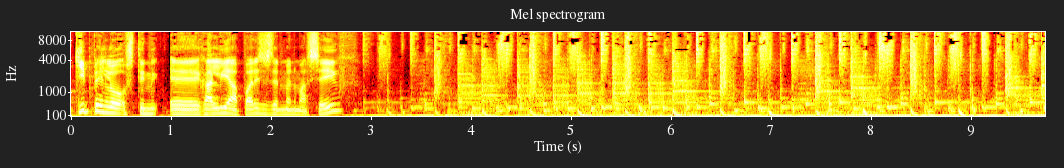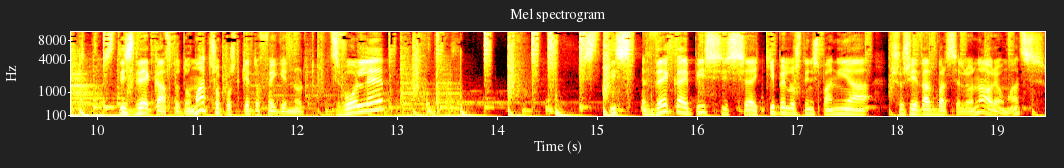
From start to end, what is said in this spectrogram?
κύπελο στην ε, Γαλλία Paris Saint-Germain Marseille, Στις 10 αυτό το μάτσο, όπως και το Feyenoord Zwolle. Στις 10 επίσης ε, κύπελο στην Ισπανία Sociedad Barcelona, ωραίο μάτς.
